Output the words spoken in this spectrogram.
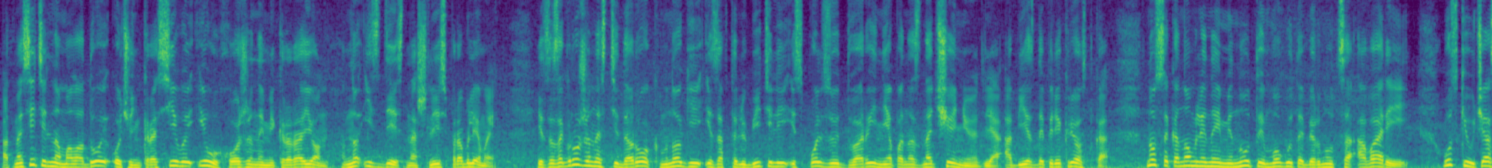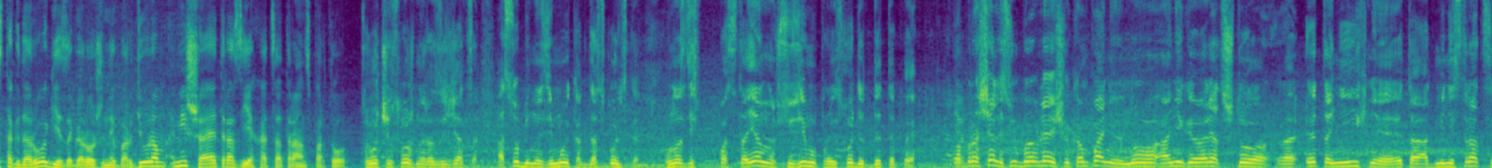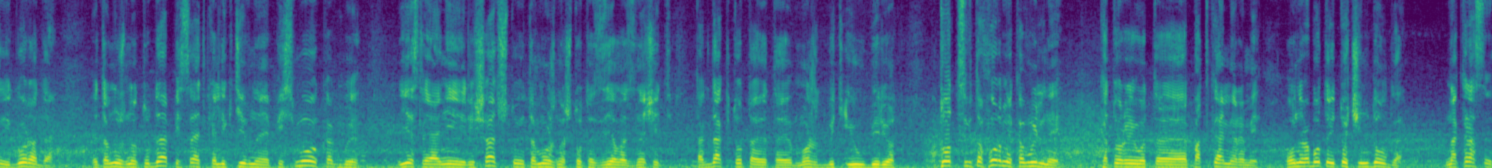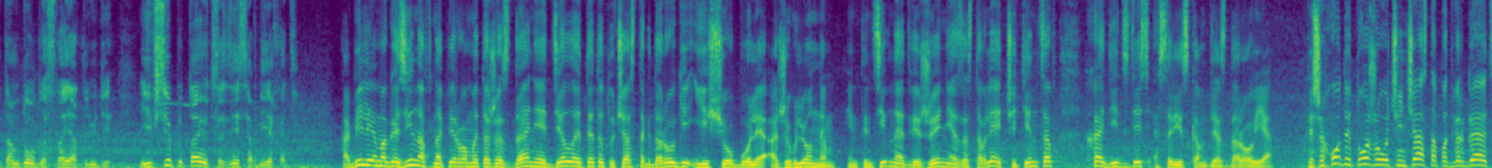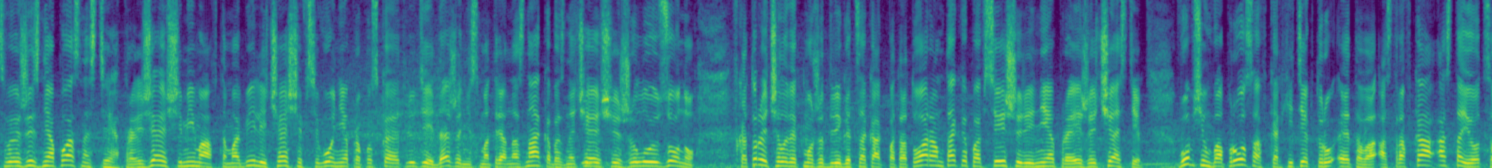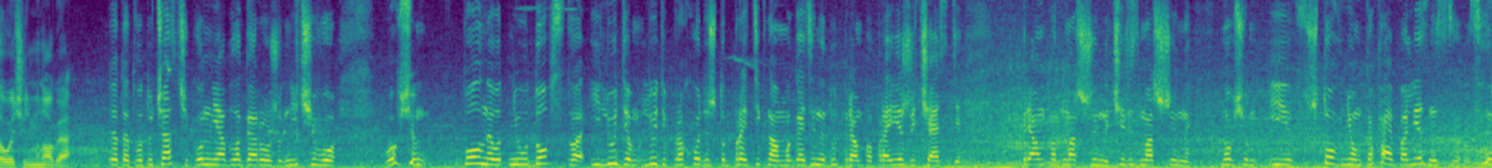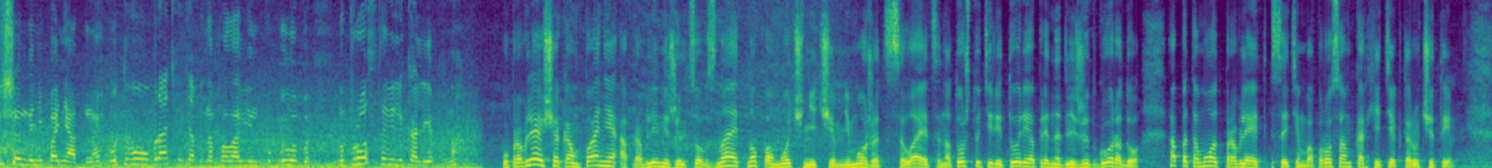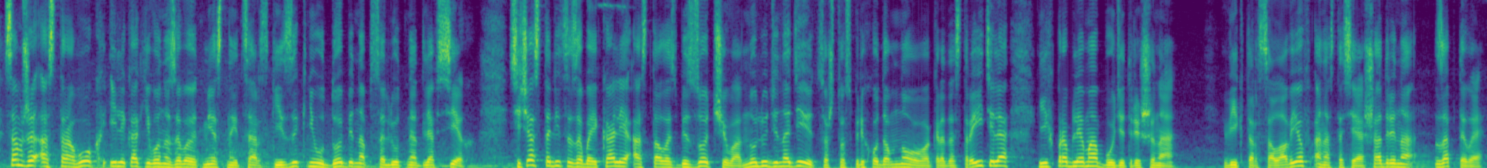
Относительно молодой, очень красивый и ухоженный микрорайон. Но и здесь нашлись проблемы. Из-за загруженности дорог многие из автолюбителей используют дворы не по назначению для объезда перекрестка. Но сэкономленные минуты могут обернуться аварией. Узкий участок дороги, загороженный бордюром, мешает разъехаться транспорту. Очень сложно разъезжаться, особенно зимой, когда скользко. У нас здесь постоянно всю зиму происходит ДТП. Обращались в управляющую компанию, но они говорят, что э, это не их, это администрации города. Это нужно туда писать коллективное письмо, как бы, если они решат, что это можно что-то сделать, значит, тогда кто-то это, может быть, и уберет. Тот светофорный ковыльный, который вот э, под камерами, он работает очень долго. На красной там долго стоят люди. И все пытаются здесь объехать. Обилие магазинов на первом этаже здания делает этот участок дороги еще более оживленным. Интенсивное движение заставляет читинцев ходить здесь с риском для здоровья. Пешеходы тоже очень часто подвергают своей жизни опасности. Проезжающие мимо автомобили чаще всего не пропускают людей, даже несмотря на знак, обозначающий жилую зону, в которой человек может двигаться как по тротуарам, так и по всей ширине проезжей части. В общем, вопросов к архитектору этого островка остается очень много. Этот вот участок, он не облагорожен, ничего. В общем, полное вот неудобство. И людям, люди проходят, чтобы пройти к нам в магазин, идут прямо по проезжей части прямо под машины, через машины. Ну, в общем, и что в нем, какая полезность, совершенно непонятно. Вот его убрать хотя бы наполовинку было бы ну, просто великолепно. Управляющая компания о проблеме жильцов знает, но помочь ничем не может. Ссылается на то, что территория принадлежит городу, а потому отправляет с этим вопросом к архитектору Читы. Сам же островок, или как его называют местный царский язык, неудобен абсолютно для всех. Сейчас столица Забайкалья осталась без зодчего, но люди надеются, что с приходом нового градостроителя их проблема будет решена. Виктор Соловьев, Анастасия Шадрина, ЗАП-ТВ.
